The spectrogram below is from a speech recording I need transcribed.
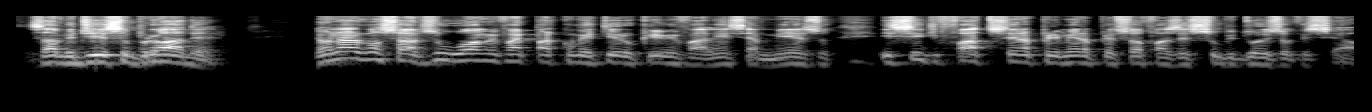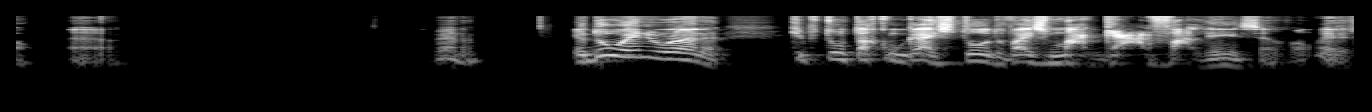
Você sabe disso, brother? Leonardo Gonçalves, o homem vai para cometer o crime em Valência mesmo, e se de fato ser a primeira pessoa a fazer sub-2 oficial. É. Né? Edu Wayne Runner, Kipton tá com gás todo, vai esmagar Valência. Vamos ver.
